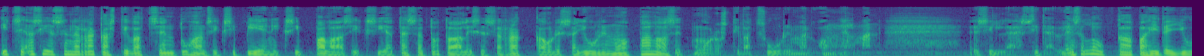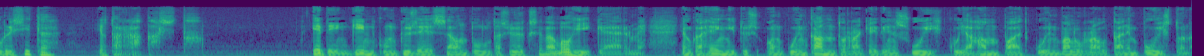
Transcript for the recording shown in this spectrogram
Itse asiassa ne rakastivat sen tuhansiksi pieniksi palasiksi, ja tässä totaalisessa rakkaudessa juuri nuo palaset muodostivat suurimman ongelman. Sillä sitä yleensä loukkaa pahiten juuri sitä, jota rakastaa etenkin kun kyseessä on tulta syöksevä lohikäärme, jonka hengitys on kuin kantoraketin suihku ja hampaat kuin valurautainen puiston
